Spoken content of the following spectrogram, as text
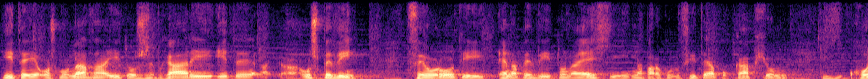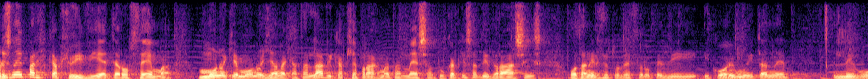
Είτε ως μονάδα, είτε ως ζευγάρι, είτε α, α, ως παιδί. Θεωρώ ότι ένα παιδί το να έχει, να παρακολουθείται από κάποιον γ- χωρίς να υπάρχει κάποιο ιδιαίτερο θέμα, μόνο και μόνο για να καταλάβει κάποια πράγματα μέσα του, κάποιες αντιδράσεις. Όταν ήρθε το δεύτερο παιδί, η κόρη μου ήταν λίγο...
